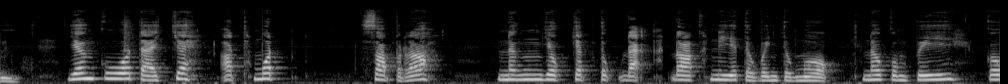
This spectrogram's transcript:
14យើងគួរតែចេះអត់ធ្មត់សប្បុរសនិងយកចិត្តទុកដាក់ដល់គ្នាទៅវិញទៅមក នៅគម្ពីរកូ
